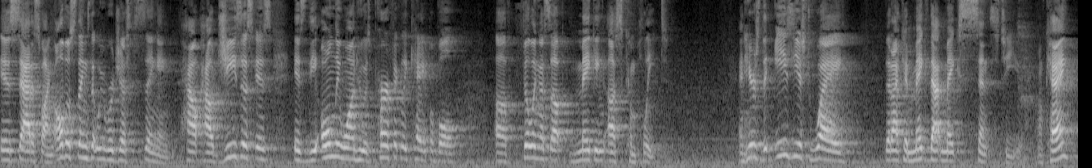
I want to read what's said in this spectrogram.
is satisfying. All those things that we were just singing, how, how Jesus is, is the only one who is perfectly capable of filling us up, making us complete. And here's the easiest way that I can make that make sense to you, okay?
